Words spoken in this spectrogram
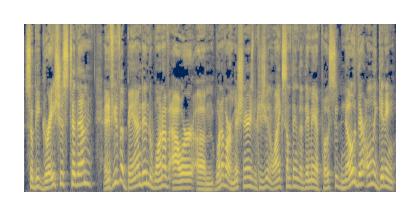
So be gracious to them. And if you've abandoned one of our um, one of our missionaries because you didn't like something that they may have posted, no, they're only getting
